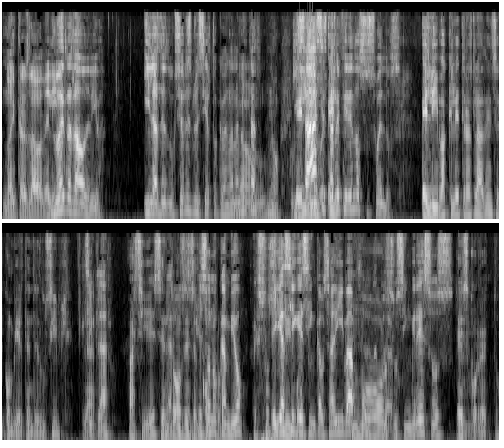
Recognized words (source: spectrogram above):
no hay traslado del IVA. No hay traslado del IVA. Y las deducciones no es cierto que van a la mitad. No. Quizás se está refiriendo a sus sueldos. El IVA que le trasladen se convierte en deducible. Sí, claro. Así es, entonces Eso no cambió. Ella sigue sin causar IVA por sus ingresos. Es correcto.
